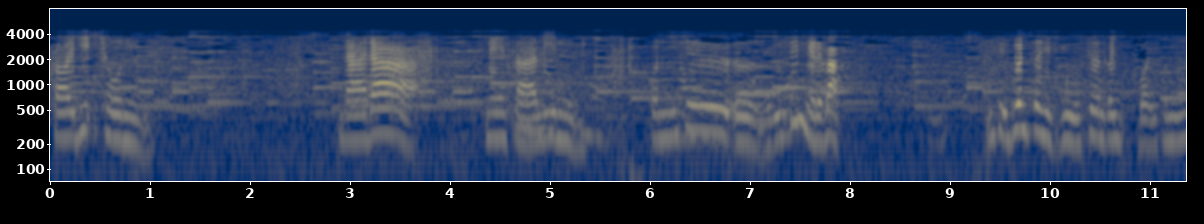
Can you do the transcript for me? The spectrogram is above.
พลอยพิชน ดาดาเมษาลิน คนนี้ชื่อ เออดูซิมีอะไรบ้างนี่ถือเพื่อนสนิทอยู่เชิญไปบ่อยคนนี้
